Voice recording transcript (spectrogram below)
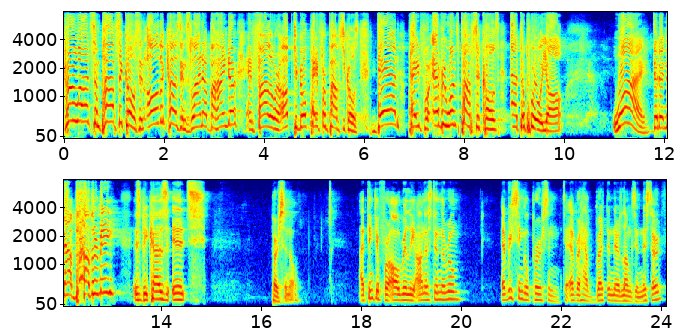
Who wants some popsicles? And all the cousins line up behind her and follow her up to go pay for popsicles. Dad paid for everyone's popsicles at the pool, y'all. Why did it not bother me? Is because it's personal. I think if we're all really honest in the room, every single person to ever have breath in their lungs in this earth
